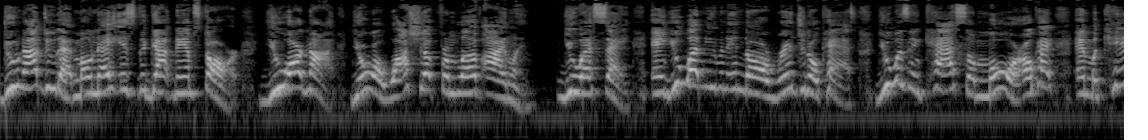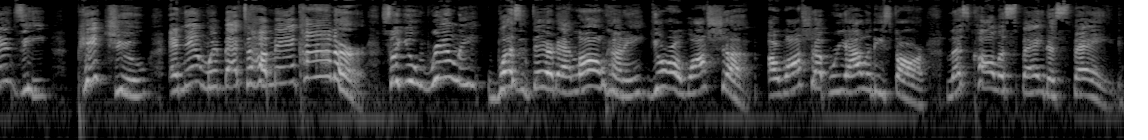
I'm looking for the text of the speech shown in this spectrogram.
Do not do that. Monet is the goddamn star. You are not. You're a wash up from Love Island. USA. And you wasn't even in the original cast. You was in Casa Amor, okay? And Mackenzie you and then went back to her man Connor. So you really wasn't there that long, honey. You're a wash up, a wash up reality star. Let's call a spade a spade.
